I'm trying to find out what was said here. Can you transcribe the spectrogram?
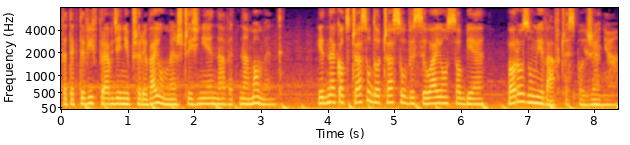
Detektywi wprawdzie nie przerywają mężczyźnie nawet na moment, jednak od czasu do czasu wysyłają sobie porozumiewawcze spojrzenia.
